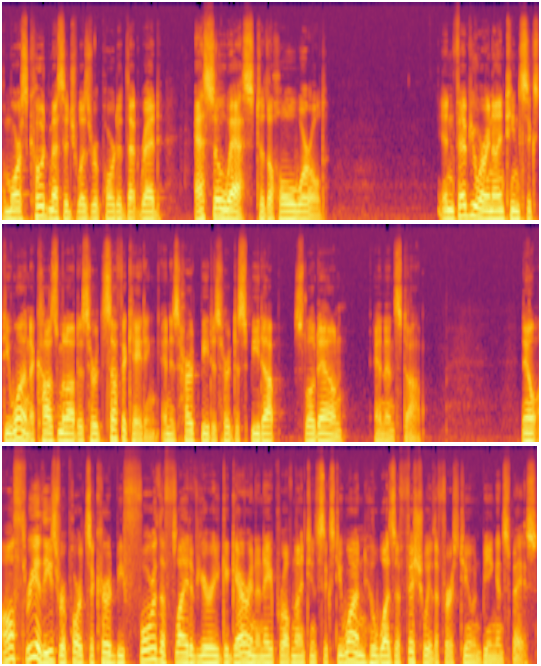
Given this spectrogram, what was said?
a Morse code message was reported that read SOS to the whole world. In February 1961, a cosmonaut is heard suffocating and his heartbeat is heard to speed up, slow down, and then stop. Now, all three of these reports occurred before the flight of Yuri Gagarin in April of 1961, who was officially the first human being in space.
